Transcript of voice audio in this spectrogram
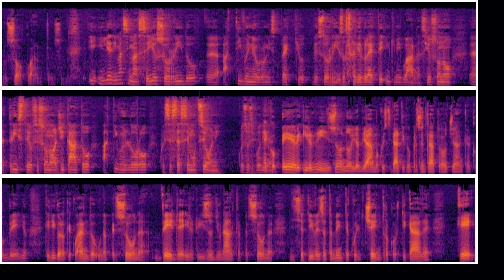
non so quanto. Insomma. In, in linea di massima, se io sorrido, eh, attivo i neuroni specchio del sorriso, tra virgolette, in chi mi guarda. Se io sono eh, triste o se sono agitato, attivo in loro queste stesse emozioni. Questo si può dire? Ecco, per il riso noi abbiamo questi dati che ho presentato oggi anche al convegno, che dicono che quando una persona vede il riso di un'altra persona, gli si attiva esattamente quel centro corticale che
